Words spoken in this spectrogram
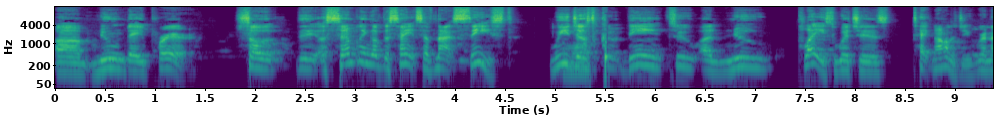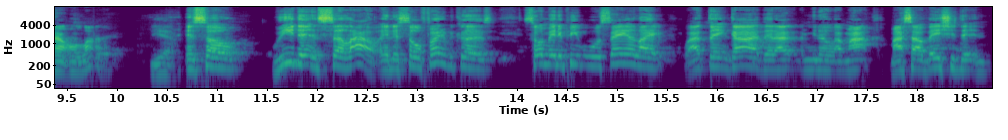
um, noonday prayer. So the assembling of the saints have not ceased. We Come just on. convened to a new place, which is technology. We're now online. Yeah, and so we didn't sell out, and it's so funny because so many people were saying like, well, I thank God that I, you know, my my salvation didn't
